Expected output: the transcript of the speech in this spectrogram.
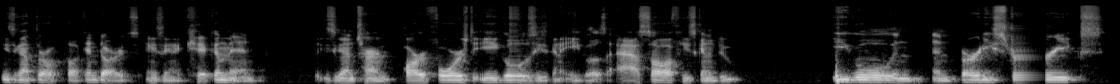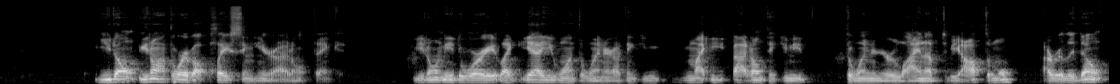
He's gonna throw fucking darts. He's gonna kick them in. He's gonna turn par fours to eagles. He's gonna eagle his ass off. He's gonna do eagle and and birdie streaks. You don't you don't have to worry about placing here. I don't think. You don't need to worry. Like yeah, you want the winner. I think you might. I don't think you need the winner in your lineup to be optimal. I really don't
